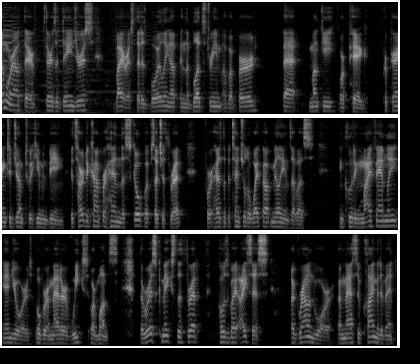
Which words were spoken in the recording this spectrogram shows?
Somewhere out there, there is a dangerous virus that is boiling up in the bloodstream of a bird, bat, monkey, or pig, preparing to jump to a human being. It's hard to comprehend the scope of such a threat, for it has the potential to wipe out millions of us including my family and yours, over a matter of weeks or months. The risk makes the threat posed by ISIS, a ground war, a massive climate event,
